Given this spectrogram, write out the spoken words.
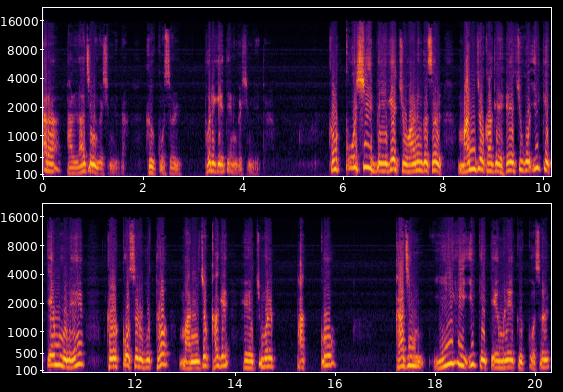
따라 달라지는 것입니다. 그 꽃을 버리게 되는 것입니다. 그 꽃이 내게 좋아하는 것을 만족하게 해주고 있기 때문에 그 꽃으로부터 만족하게 해줌을 받고 가진 이익이 있기 때문에 그 꽃을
